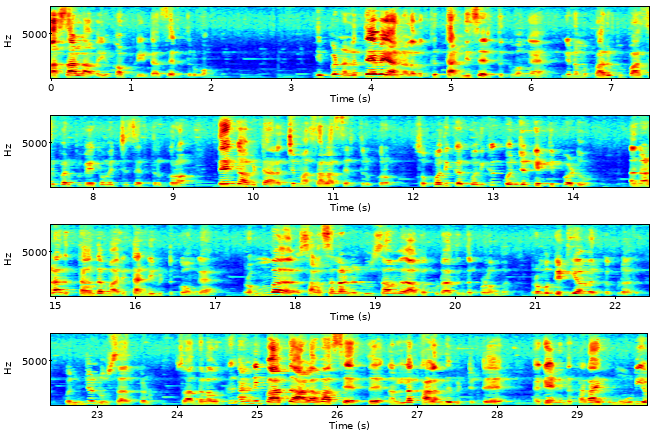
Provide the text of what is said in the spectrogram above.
மசாலாவையும் கம்ப்ளீட்டாக சேர்த்துருவோம் இப்போ நல்லா தேவையான அளவுக்கு தண்ணி சேர்த்துக்குவோங்க. இங்கே நம்ம பருப்பு பாசி பருப்பு வேக வச்சு சேர்த்துருக்குறோம். தேங்காய் விட்டு அரைச்சி மசாலா சேர்த்துருக்குறோம். ஸோ கொதிக்க கொதிக்க கொஞ்சம் கெட்டிப்படும். அதனால் அதுக்கு தகுந்த மாதிரி தண்ணி விட்டுக்கோங்க. ரொம்ப சலசலன்னு லூஸாகவும் ஆகக்கூடாது இந்த குழம்பு. ரொம்ப கெட்டியாகவும் இருக்கக்கூடாது. கொஞ்சம் லூஸாக இருக்கணும். ஸோ அந்த அளவுக்கு தண்ணி பார்த்து அளவாக சேர்த்து நல்லா கலந்து விட்டுட்டு அகைன் இந்த கடாய்க்கு மூடியை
